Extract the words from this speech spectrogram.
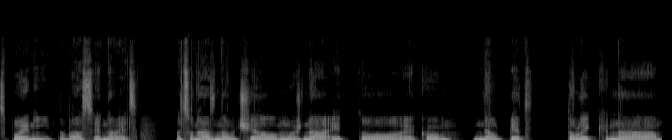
spojený. To byla asi jedna věc. A co nás naučil, možná i to jako nelpět tolik na,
